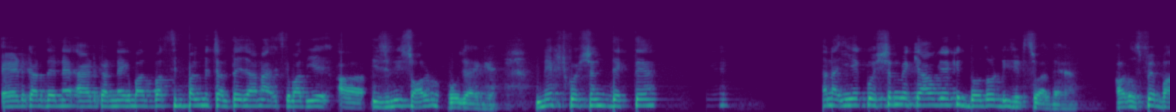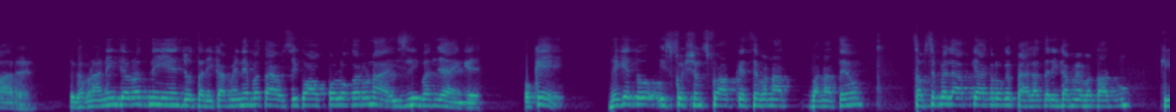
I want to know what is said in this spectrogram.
ऐड कर देने ऐड करने के बाद बस सिंपल में चलते जाना, इसके बाद ये इजिली सॉल्व हो जाएँगे। नेक्स्ट क्वेश्चन देखते हैं। है ना, ये क्वेश्चन में क्या हो गया कि दो दो डिजिट्स वाले हैं और उस पर बाहर है। तो घबराने की ज़रूरत नहीं है। जो तरीका मैंने बताया, उसी को आप फॉलो करो ना इजिली बन जाएँगे। ओके देखिए तो इस क्वेश्चन को आप कैसे बना, बनाते हो? सबसे पहले आप क्या करोगे? पहला तरीका मैं बता दूँ कि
